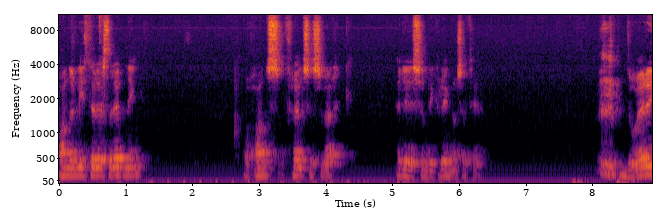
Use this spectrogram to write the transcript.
Han er blitt deres redning, og hans frelsesverk er det som de klynger seg til. Da er de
